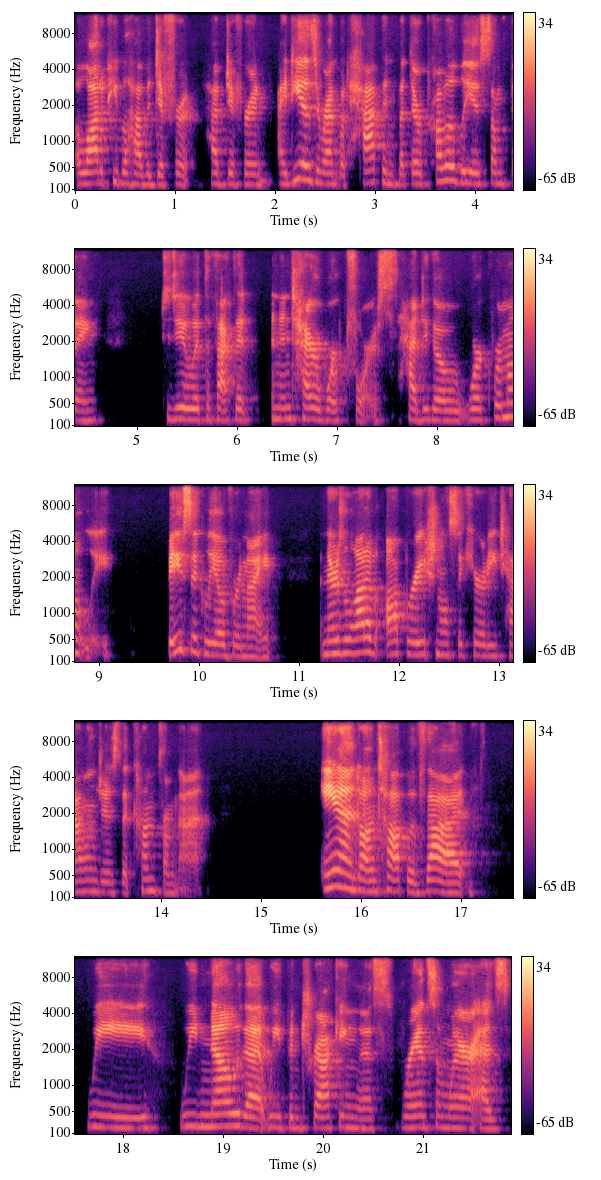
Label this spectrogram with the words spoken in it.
a lot of people have a different have different ideas around what happened, but there probably is something to do with the fact that an entire workforce had to go work remotely, basically overnight. And there's a lot of operational security challenges that come from that. And on top of that, we we know that we've been tracking this ransomware as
